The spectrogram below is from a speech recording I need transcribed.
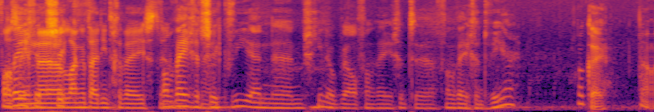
Vanwege, in, het, eh, lange tijd niet geweest. en- vanwege het circuit en eh, misschien ook wel vanwege het, eh, vanwege het weer. Oké. Nou.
